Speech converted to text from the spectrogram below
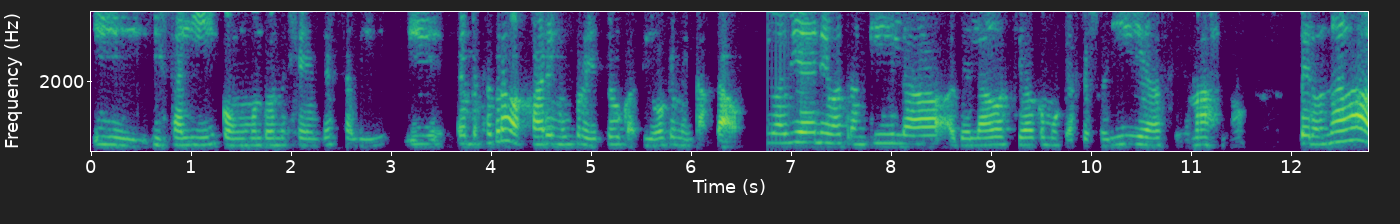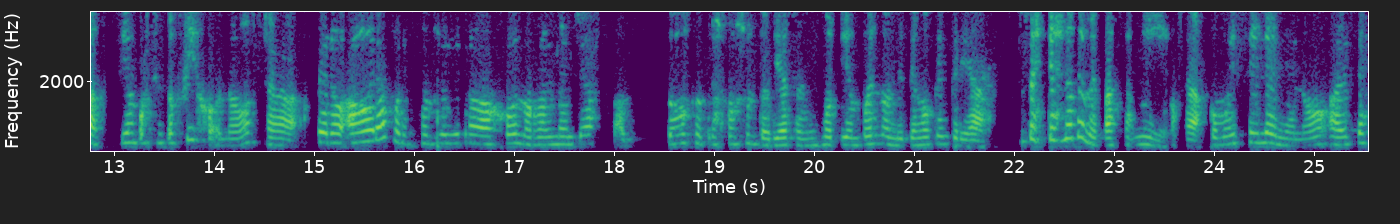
y, y salí con un montón de gente, salí y empecé a trabajar en un proyecto educativo que me encantaba iba bien, iba tranquila, de lado hacía como que asesorías y demás, ¿no? Pero nada 100% fijo, ¿no? O sea, pero ahora, por ejemplo, yo trabajo normalmente hasta dos o tres consultorías al mismo tiempo en donde tengo que crear. Entonces, ¿qué es lo que me pasa a mí? O sea, como dice Elena, ¿no? A veces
